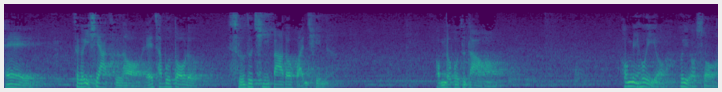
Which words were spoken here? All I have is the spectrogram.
哎这个一下子哦哎差不多了十之七八都还清了，我们都不知道哦。后面会有，会有说。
